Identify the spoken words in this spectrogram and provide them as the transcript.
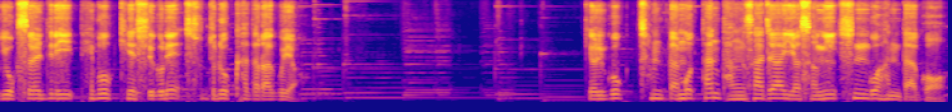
욕설들이 페북 게시글에 수두룩하더라고요. 결국 참다 못한 당사자 여성이 신고한다고.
